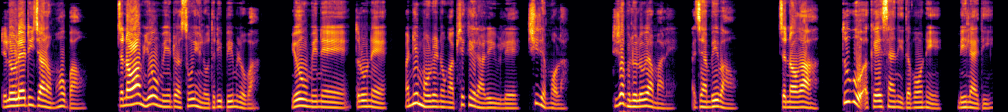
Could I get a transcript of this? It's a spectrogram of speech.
ဒီလိုလဲတိကြတော့မဟုတ်ပါဘူးကျွန်တော်ကမြို့အမင်းအတွက်စိုးရင်လို့တတိပေးမလို့ပါမြို့အမင်းနဲ့သူတို့နဲ့မနစ်မိုးရင်းတော့ငါဖြစ်ခဲ့တာတွေလည်းရှိတယ်မဟုတ်လားဒီတော့ဘယ်လိုလုပ်ရမှာလဲအကြံပေးပါအောင်ကျွန်တော်ကသူ့ကိုအကဲဆန်းသည့်သဘောနှင့်မေးလိုက်သည်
